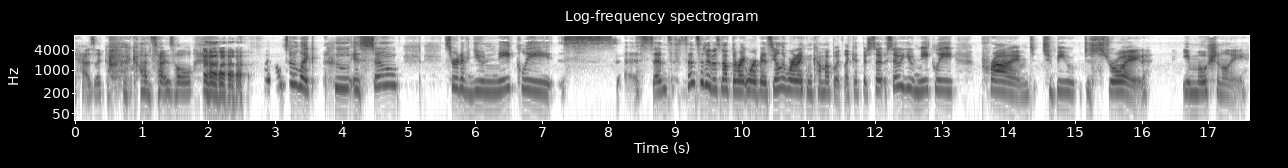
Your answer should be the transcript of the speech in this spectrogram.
has a god-sized hole but also like who is so sort of uniquely Uh, sens- sensitive is not the right word but it's the only word i can come up with. Like but so so uniquely primed to be destroyed emotionally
